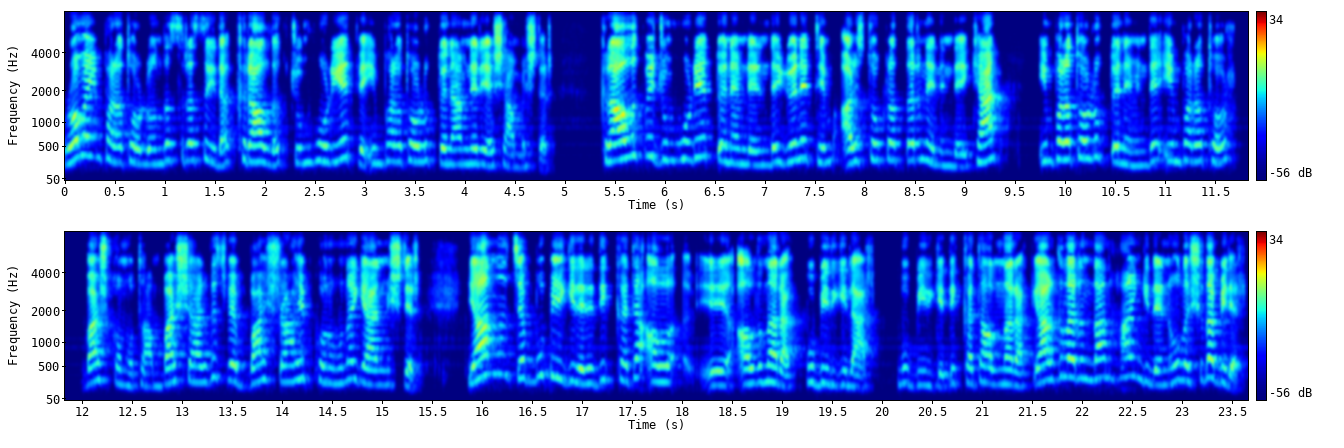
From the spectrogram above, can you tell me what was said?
Roma İmparatorluğu'nda sırasıyla krallık, cumhuriyet ve imparatorluk dönemleri yaşanmıştır. Krallık ve cumhuriyet dönemlerinde yönetim aristokratların elindeyken imparatorluk döneminde imparator, başkomutan, başyargıç ve başrahip konumuna gelmiştir. Yalnızca bu bilgileri dikkate al, e, alınarak bu bilgiler, bu bilgi dikkate alınarak yargılarından hangilerine ulaşılabilir?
